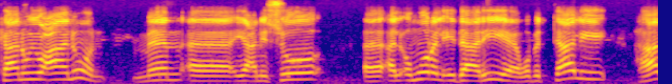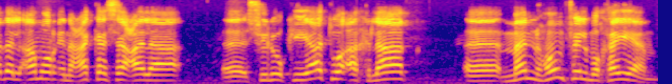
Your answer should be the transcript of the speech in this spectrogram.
كانوا يعانون من آه، يعني سوء آه، الأمور الإدارية. وبالتالي هذا الأمر انعكس على سلوكيات وأخلاق من هم في المخيم.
